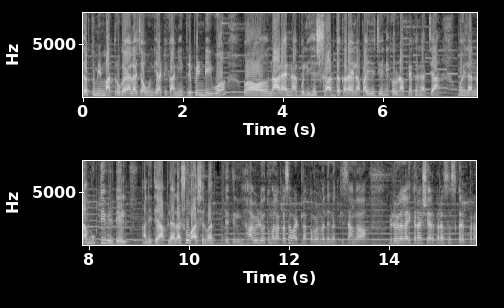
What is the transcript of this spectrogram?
तर तुम्ही मातृगयाला जाऊन या ठिकाणी त्रिपिंडी व नारायण नागबली हे श्राद्ध करायला पाहिजे जेणेकरून आपल्या घराच्या महिलांना मुक्ती भेटेल आणि ते आपल्याला शुभ आशीर्वाद देतील. हा व्हिडिओ तुम्हाला कसा वाटला? कमेंटमध्ये नक्की सांगा. व्हिडिओला लाईक करा शेअर करा सबस्क्राईब करा.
